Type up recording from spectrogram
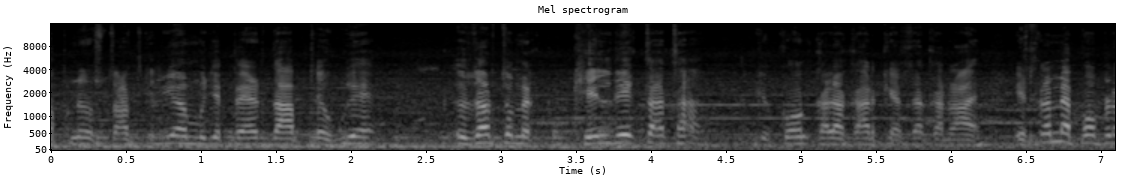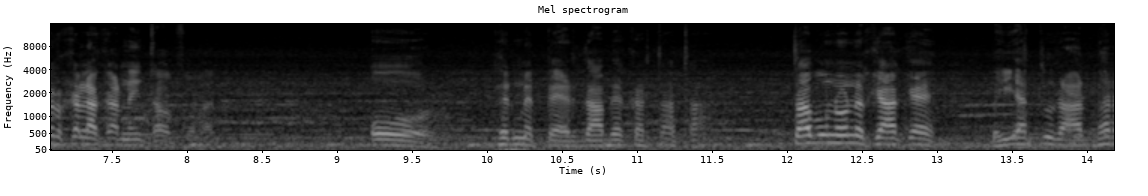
अपने उस्ताद के लिए मुझे पैर दाबते हुए। उधर तो मैं खेल देखता था कि कौन कलाकार कैसा कर रहा है। इसलिए मैं पॉपुलर कलाकार नहीं था उस वक्त। और फिर मैं पैर दाबे करता था। तब उन्होंने क्या कहे, भैया, तू रात भर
